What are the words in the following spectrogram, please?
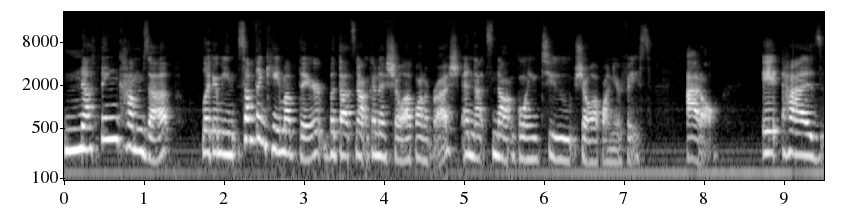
Nothing comes up. Like, I mean, something came up there, but that's not going to show up on a brush and that's not going to show up on your face at all. It has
